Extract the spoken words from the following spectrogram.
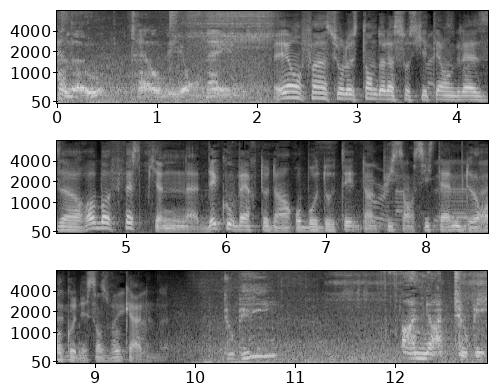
Hello, et enfin, sur le stand de la société anglaise euh, Robothespian, découverte d'un robot doté d'un puissant système de reconnaissance vocale. To be or not to be?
